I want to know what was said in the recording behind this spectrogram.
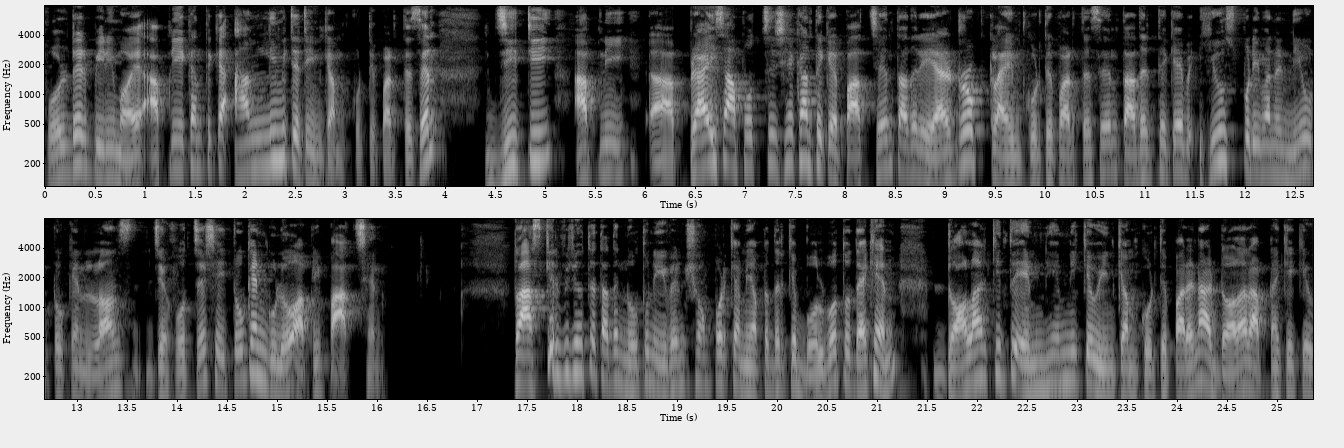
হোল্ডের বিনিময়ে আপনি এখান থেকে আনলিমিটেড ইনকাম করতে পারতেছেন। জিটি আপনি প্রাইস আপ হচ্ছে সেখান থেকে পাচ্ছেন, তাদের এয়ারড্রপ ক্লাইম করতে পারতেছেন, তাদের থেকে হিউজ পরিমাণে নিউ টোকেন লঞ্চ যে হচ্ছে, সেই টোকেনগুলো আপনি পাচ্ছেন। তো আজকের ভিডিওতে তাদের নতুন ইভেন্ট সম্পর্কে আমি আপনাদেরকে বলব। তো দেখেন ডলার কিন্তু এমনি এমনি কেউ ইনকাম করতে পারে না, আর ডলার আপনাকে কেউ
